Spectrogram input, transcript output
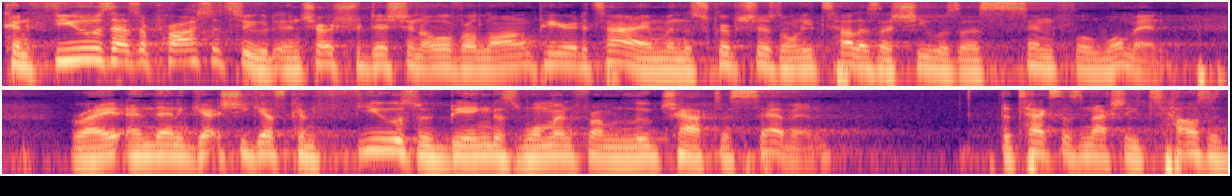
Confused as a prostitute in church tradition over a long period of time when the scriptures only tell us that she was a sinful woman, right? And then she gets confused with being this woman from Luke chapter 7. The text doesn't actually tell us that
